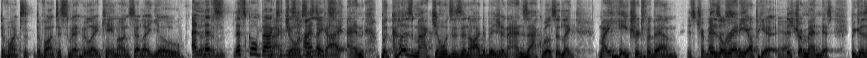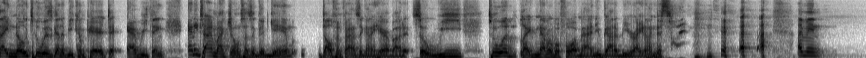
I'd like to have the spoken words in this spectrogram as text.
Devonta, Devonta Smith, like came out and said like, "Yo." and um, let's let's go back Mac to these Jones is the guy, and because Mac Jones is in our division and Zach Wilson, like my hatred for them is tremendous. is already up here. Yeah. It's tremendous because I know Tua is going to be compared to everything. Anytime Mac Jones has a good game, Dolphin fans are going to hear about it. So we Tua like never before, man. You got to be right on this one. I mean,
